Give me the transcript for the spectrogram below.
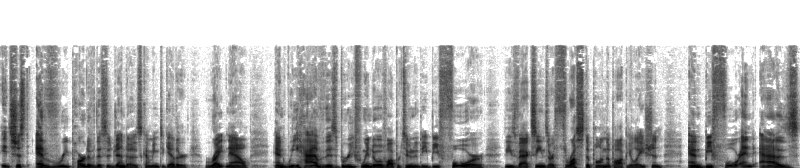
It's just every part of this agenda is coming together right now. And we have this brief window of opportunity before these vaccines are thrust upon the population and before and as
